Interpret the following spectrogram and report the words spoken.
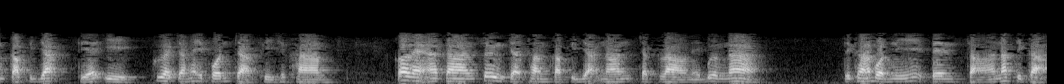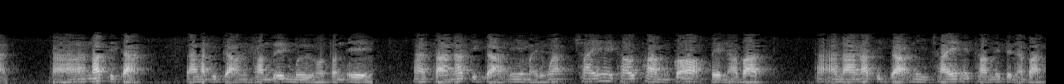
ำกับปิยะเสียอีกเพื่อจะให้พ้นจากพีชคาม ก็แลอาการซึ่งจะทำกับปิยะนั้นจะกล่าวในเบื้องหน้าสิกขาบทนี้เป็นสานติกา สานติกะสานติกาทำด้วยมือของตนเอง ถ้าสานติกะนี่หมายถึงว่า ใช้ให้เขาทำก็เป็นอาบัติถ้าอนานติกะนี่ใช้ให้ทำนี่เป็นอาบัติ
